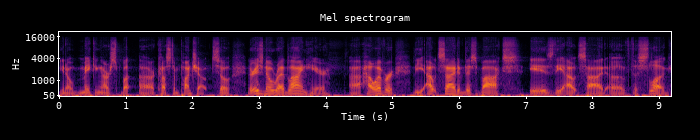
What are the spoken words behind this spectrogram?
you know making our uh, our custom punch out. So there is no red line here. Uh, however, the outside of this box is the outside of the slug.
